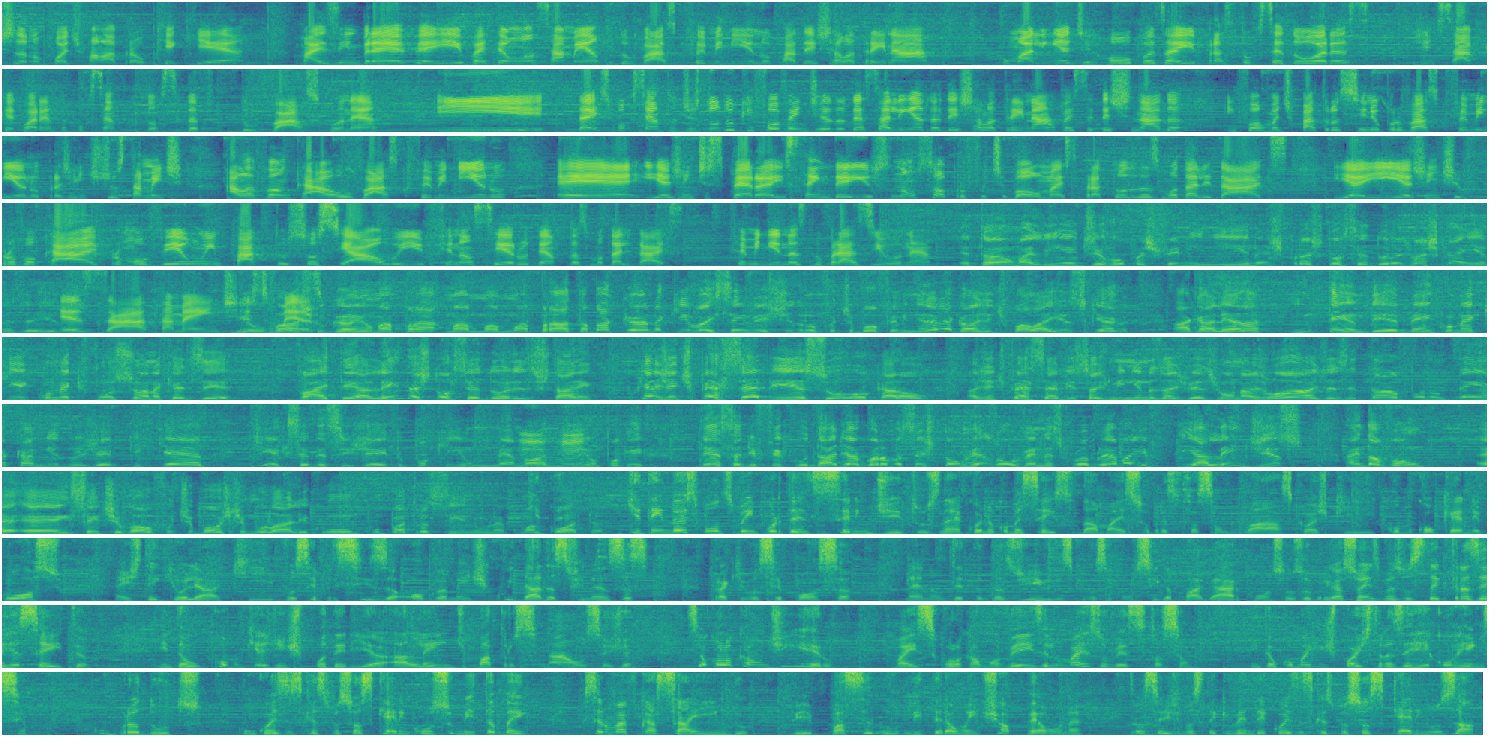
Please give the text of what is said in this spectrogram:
gente ainda não pode falar para o que que é, mas em breve aí vai ter um lançamento do Vasco feminino com a Deixa ela treinar, com uma linha de roupas aí para as torcedoras. A gente sabe que é 40% da torcida do Vasco, né? E 10% de tudo que for vendido dessa linha da Deixa Ela Treinar vai ser destinada em forma de patrocínio para o Vasco Feminino, para a gente justamente alavancar o Vasco Feminino é, e a gente espera estender isso não só para o futebol, mas para todas as modalidades e aí a gente provocar e promover um impacto social e financeiro dentro das modalidades femininas no Brasil, né? Então é uma linha de roupas femininas para as torcedoras vascaínas, é isso? Exatamente. E o Vasco mesmo. ganha uma, pra, uma, uma, uma prata bacana que vai ser investido no futebol feminino. É legal a gente falar isso, que a, a galera entender bem como é, que, como é que funciona. Quer dizer, vai ter, além das torcedores estarem. Porque a gente percebe isso, ô Carol. A gente percebe isso, as meninas às vezes vão nas lojas e tal, pô, não tem a camisa do jeito que quer, tinha que ser desse jeito, um pouquinho menor Uhum. aqui, um pouquinho. Tem essa dificuldade e agora vocês estão resolvendo esse problema e, e além disso, ainda vão é, é, incentivar o futebol, estimular ali com, com patrocínio, né? Com uma que, cota. Que tem dois pontos bem importantes de serem ditos, né? Quando eu comecei a estudar mais sobre a situação do Vasco, eu acho que, como qualquer negócio, a gente tem que olhar que você precisa, obviamente, cuidar das finanças para que você possa né, não ter tantas dívidas, que você consiga pagar com as suas obrigações, mas você tem que trazer receita. Então, como que a gente poderia, além de patrocinar, ou seja, se eu colocar um dinheiro, mas colocar uma vez, ele não vai resolver a situação. Então, como a gente pode trazer recorrência com produtos, com coisas que as pessoas querem consumir também? Porque você não vai ficar saindo e passando literalmente chapéu, né? Então, ou seja, você tem que vender coisas que as pessoas querem usar.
